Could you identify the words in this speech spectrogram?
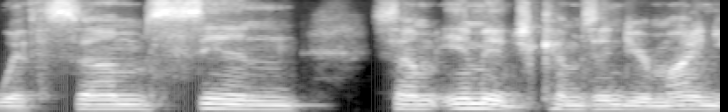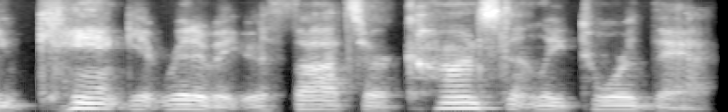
with some sin some image comes into your mind you can't get rid of it your thoughts are constantly toward that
